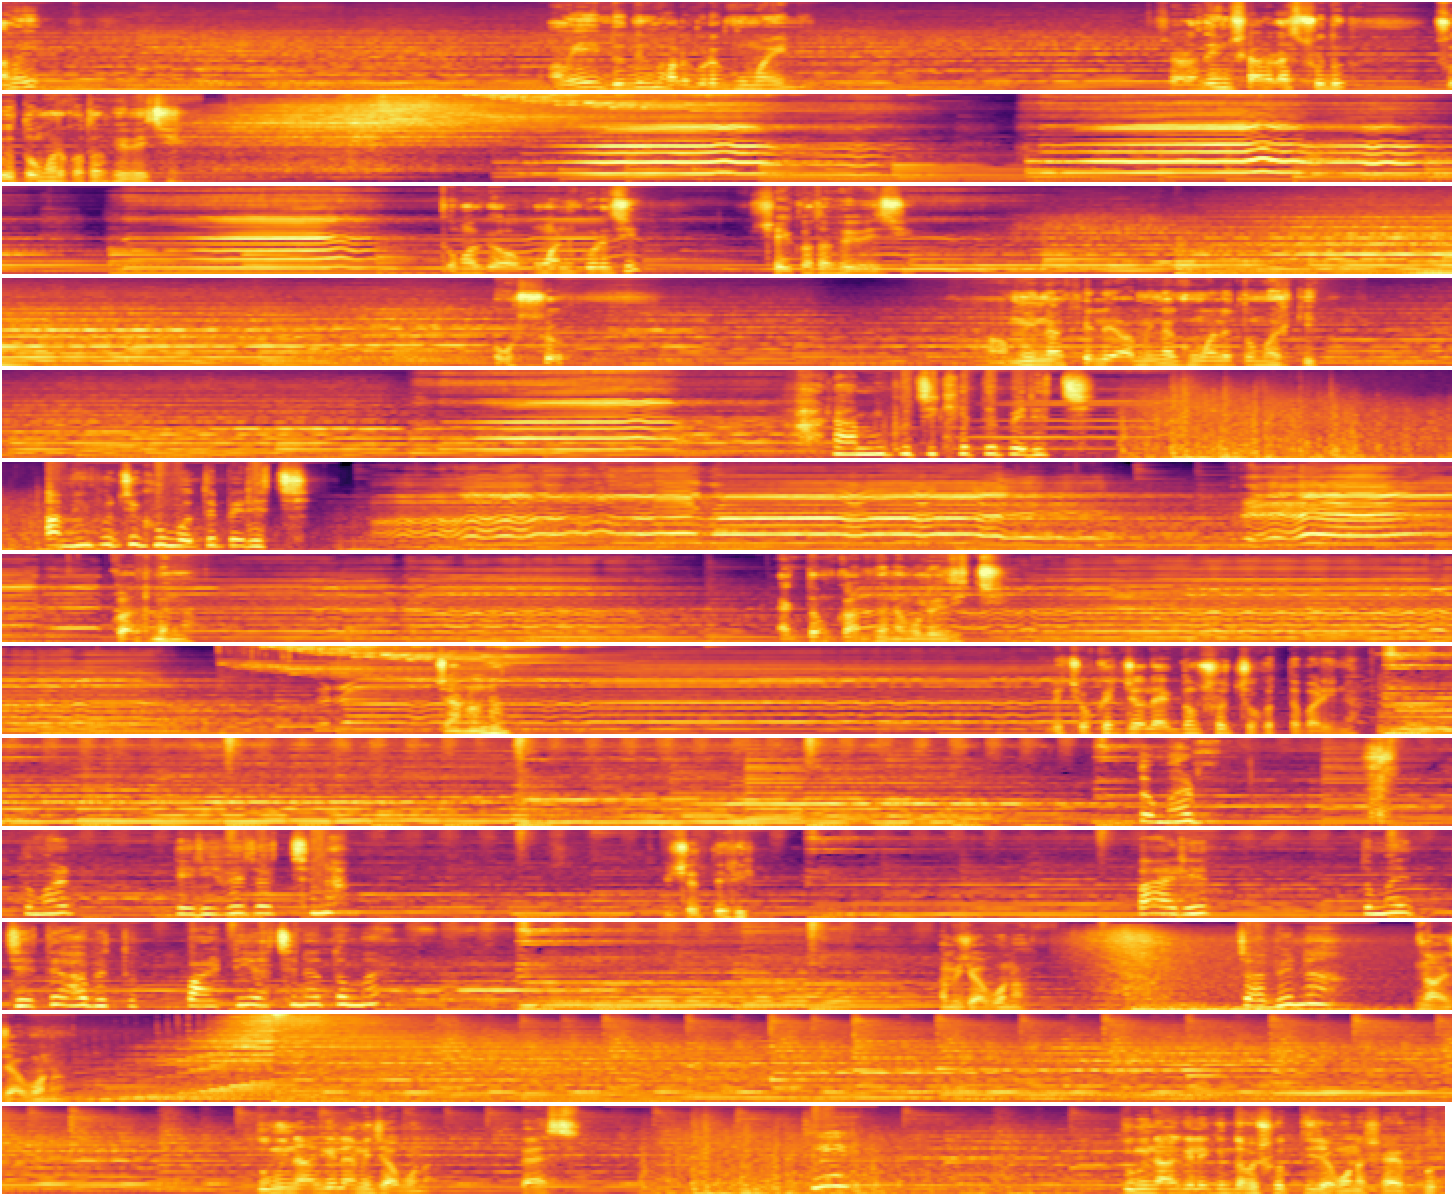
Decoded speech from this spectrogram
আমি আমি এই দুদিন ভালো করে ঘুমাইনি। সারাদিন সারা শুধু শুধু তোমার কথা ভেবেছি। তোমাকে অপমান করেছি, সেই কথা ভেবেছি। অবশ্য আমি না খেলে আমি না ঘুমালে তোমার কি? আমি বুঝি খেতে পেরেছি। আমি বুঝি ঘুমোতে পেরেছি। কাঁদবে না। একদম কাঁদবে না বলে দিচ্ছি। জানো না? আমি চোখের জল একদম সহ্য করতে পারি না। দেরি হয়ে যাচ্ছে না। কিসের দেরি? বাইরে তোমায় যেতে হবে তো পার্টি আছে না তোমার? আমি যাব না। যাবে না? না যাব না। তুমি না গেলে আমি যাব না। ব্যাস। কি? তুমি না গেলে কিন্তু আমি সত্যি যাব না সাহেবপুর।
